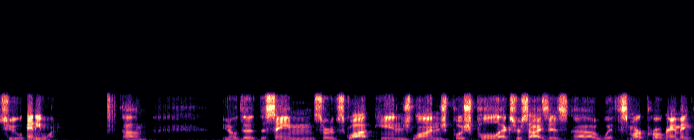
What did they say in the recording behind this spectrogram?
to anyone. Um, you know, the, the same sort of squat, hinge, lunge, push, pull exercises uh, with smart programming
